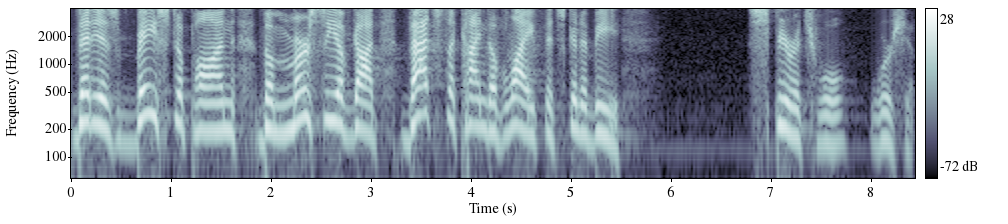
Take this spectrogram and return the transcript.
that is based upon the mercy of God. That's the kind of life that's going to be spiritual worship.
